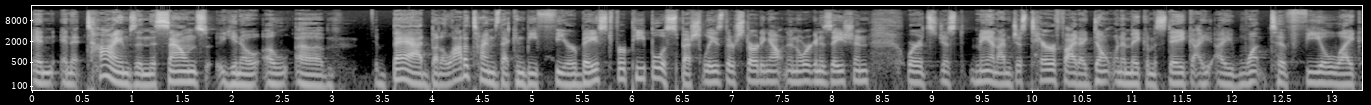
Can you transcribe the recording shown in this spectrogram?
and and at times and this sounds you know a, a bad, but a lot of times that can be fear based for people, especially as they're starting out in an organization where it's just, man, I'm just terrified. I don't want to make a mistake. I, I want to feel like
